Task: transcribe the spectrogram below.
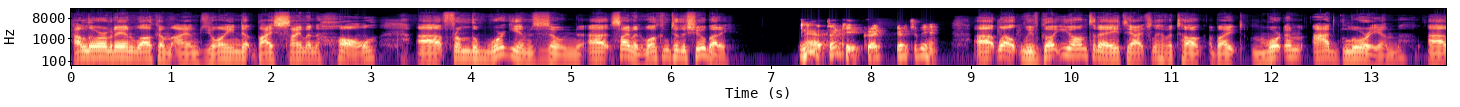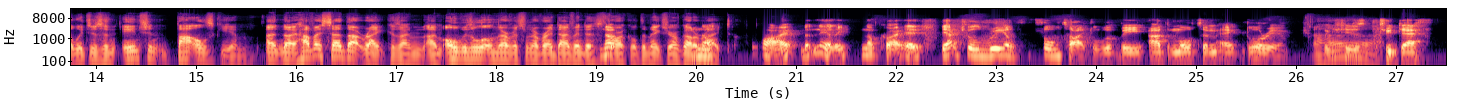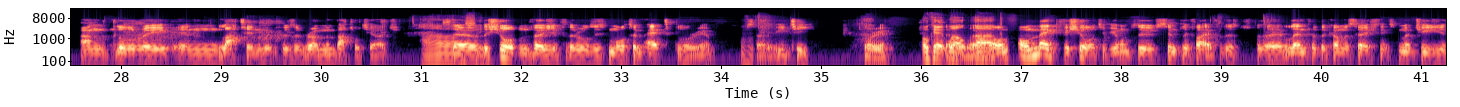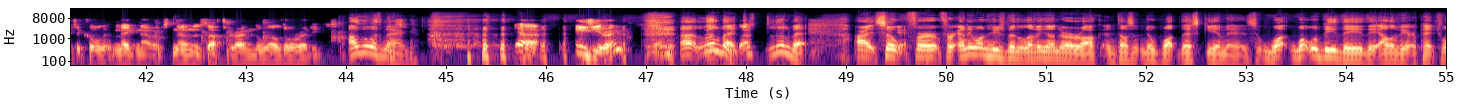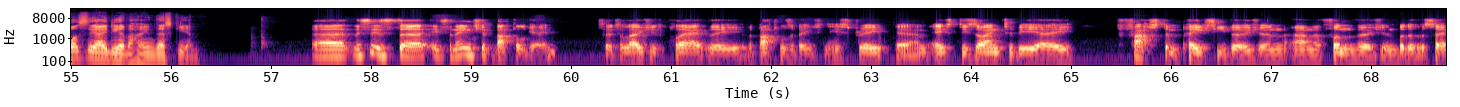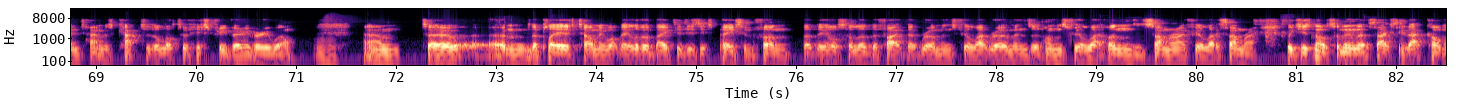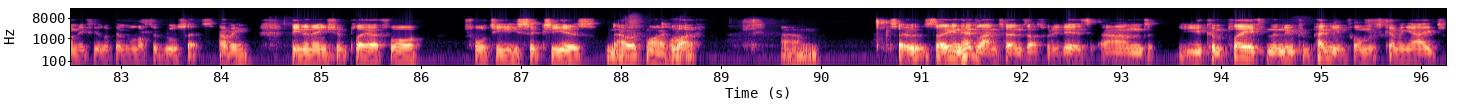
Hello, everybody, and welcome. I am joined by Simon Hall uh, from the War Games Zone. Uh, Simon, welcome to the show, buddy. Yeah, thank you. Great, great to be here. Uh, well, we've got you on today to actually have a talk about Mortem ad Gloriam, uh, which is an ancient battles game. Uh, now, have I said that right? Because I'm I'm always a little nervous whenever I dive into historical to make sure I've got it not right. Quite, but nearly. Not quite. Uh, the actual real full title would be Ad Mortem et Gloriam, which is Ah. to death and glory in Latin, which was a Roman battle charge. Ah, so. Mm-hmm. the shortened version for the rules is Mortem et Gloriam. So et Gloriam. okay, So, well, uh, uh, or, or Meg for short. If you want to simplify it for the for the length of the conversation, it's much easier to call it Meg now. It's known as that around the world already. I'll go with Meg. Yeah, easier, right? Yeah. a little bit, just a little bit. All right. So Yeah. for, for anyone who's been living under a rock and doesn't know what this game is, what what would be the, the elevator pitch? What's the idea behind this game? Uh, this is uh, it's an ancient battle game, so it allows you to play out the, the battles of ancient history. Um, it's designed to be a fast and pacey version and a fun version, but at the same time has captured a lot of history very very well. Mhm. Um, so um, the players tell me what they love about it is its pace and fun, but they also love the fact that Romans feel like Romans and Huns feel like Huns and Samurai feel like Samurai, which is not something that's actually that common if you look at a lot of rule sets. Having been an ancient player for 46 years now of my Wow. life. Um, so, so in headline terms, that's what it is, and you can play it in the new compendium form that's coming out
